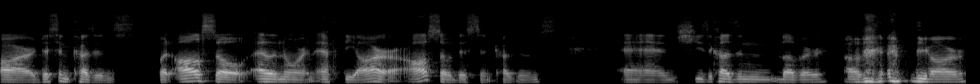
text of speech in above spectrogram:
are distant cousins, but also Eleanor and FDR are also distant cousins. And she's a cousin lover of FDR,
